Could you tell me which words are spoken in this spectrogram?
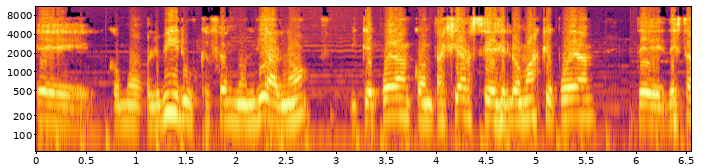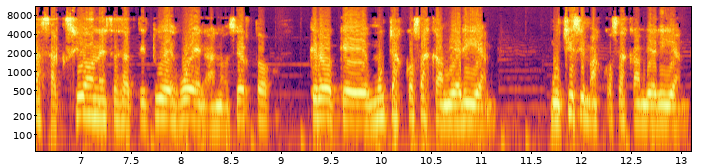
eh, como el virus que fue mundial, ¿no? Y que puedan contagiarse lo más que puedan de, de estas acciones, estas actitudes buenas, ¿no es cierto? Creo que muchas cosas cambiarían, muchísimas cosas cambiarían,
